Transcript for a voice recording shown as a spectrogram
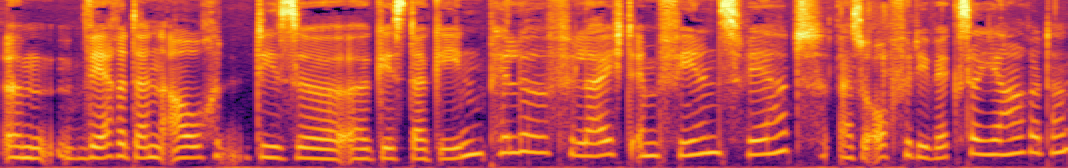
Ähm, wäre dann auch diese äh, Gestagenpille vielleicht empfehlenswert, also auch für die Wechseljahre dann?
